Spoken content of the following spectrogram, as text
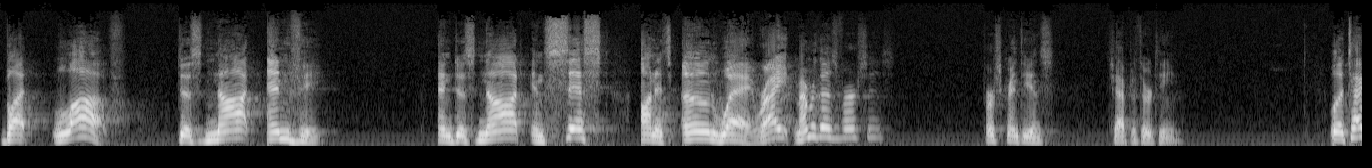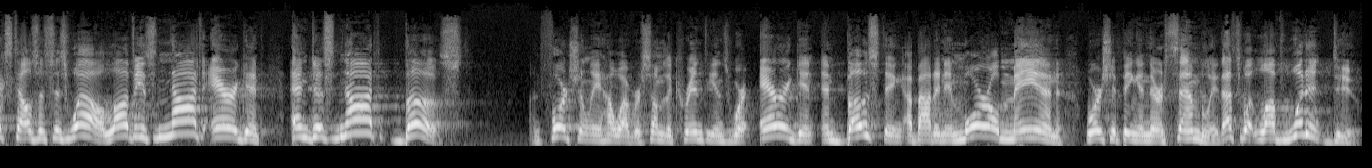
But love does not envy and does not insist on its own way, right? Remember those verses? 1 Corinthians chapter 13. Well, the text tells us as well love is not arrogant and does not boast. Unfortunately, however, some of the Corinthians were arrogant and boasting about an immoral man worshiping in their assembly. That's what love wouldn't do.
